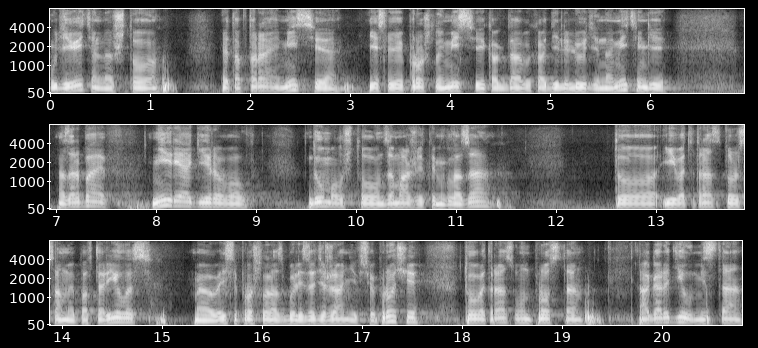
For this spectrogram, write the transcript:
удивительно, что это вторая миссия. Если в прошлой миссии, когда выходили люди на митинги, Назарбаев не реагировал, думал, что он замажет им глаза, то и в этот раз то же самое повторилось. Э, если в прошлый раз были задержания и все прочее, то в этот раз он просто огородил места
